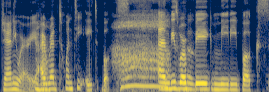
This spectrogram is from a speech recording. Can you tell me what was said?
January, uh-huh. I read 28 books. and these were big, meaty books.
